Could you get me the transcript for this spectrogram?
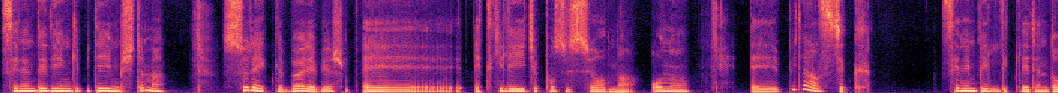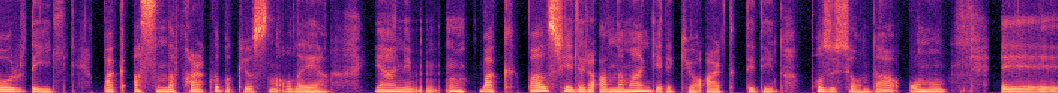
Senin dediğin gibi değilmiş değil mi? Sürekli böyle bir e, etkileyici pozisyonla onu e, birazcık senin bildiklerin doğru değil. Bak aslında farklı bakıyorsun olaya. Yani bak bazı şeyleri anlaman gerekiyor artık dediğin pozisyonda onu e,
